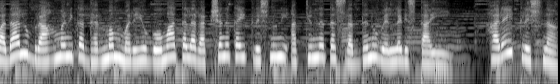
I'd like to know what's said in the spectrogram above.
పదాలు బ్రాహ్మణిక ధర్మం మరియు గోమాతల రక్షణకై కృష్ణుని అత్యున్నత శ్రద్ధను వెల్లడిస్తాయి. హరే కృష్ణ!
